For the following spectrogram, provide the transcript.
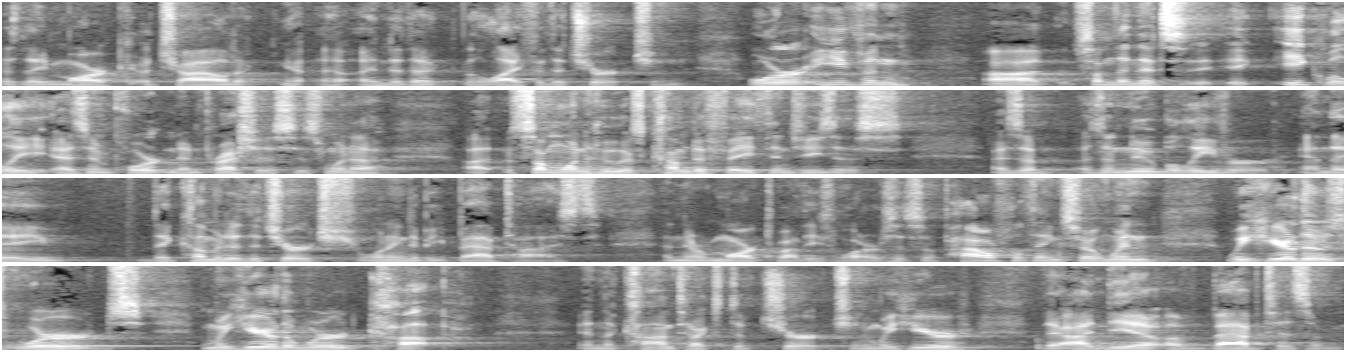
as they mark a child uh, into the life of the church, and or even uh, something that's equally as important and precious is when a, uh, someone who has come to faith in Jesus as a, as a new believer and they, they come into the church wanting to be baptized and they're marked by these waters. It's a powerful thing. So when we hear those words, and we hear the word cup in the context of church, and we hear the idea of baptism,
